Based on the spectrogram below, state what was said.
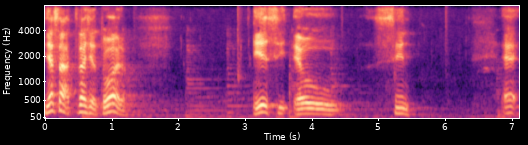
nessa trajetória, esse é o. É,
